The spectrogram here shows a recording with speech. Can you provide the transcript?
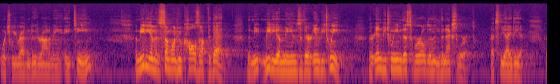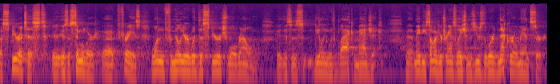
which we read in Deuteronomy 18. A medium is someone who calls up the dead. The me- medium means they're in between. They're in between this world and the next world. That's the idea. A spiritist is a similar uh, phrase, one familiar with the spiritual realm. This is dealing with black magic. Uh, maybe some of your translations use the word necromancer.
